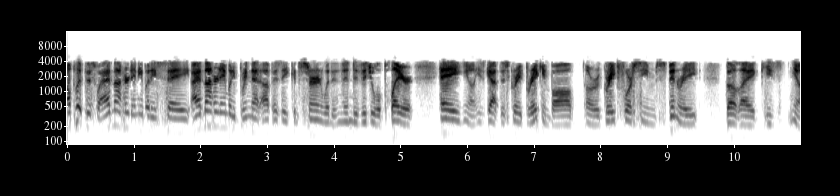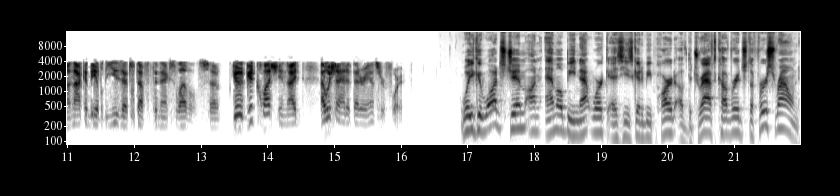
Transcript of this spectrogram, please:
I'll put it this way: I have not heard anybody say, I have not heard anybody bring that up as a concern with an individual player. Hey, you know, he's got this great breaking ball or a great four seam spin rate but like he's you know not going to be able to use that stuff at the next level. So good good question. I I wish I had a better answer for it. Well, you could watch Jim on MLB Network as he's going to be part of the draft coverage. The first round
